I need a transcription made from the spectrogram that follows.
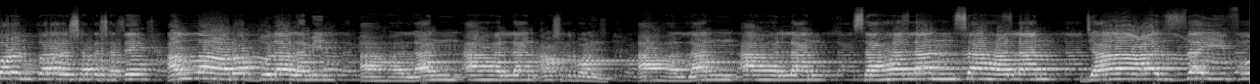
বরণ করার সাথে সাথে আল্লাহ রব্বুল আলামিন আহলান আহলান, আমার সাথে বলেন, আহলান আহলান, সাহলান সাহলান জাআযাইফু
